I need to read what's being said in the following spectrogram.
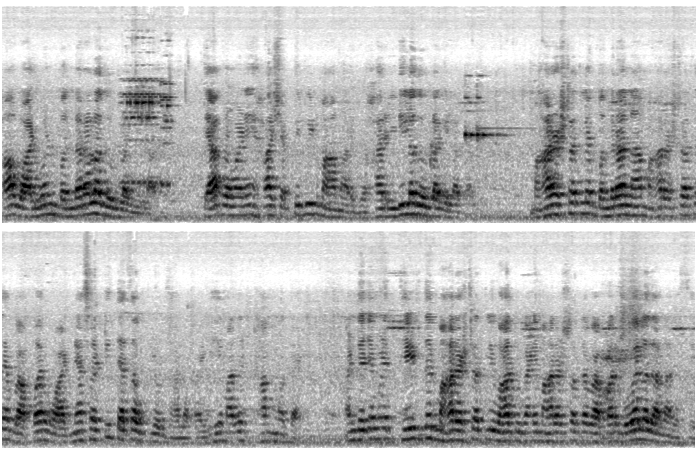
हा वाढवण बंदराला जोडला गेला त्याप्रमाणे हा शक्तिपीठ महामार्ग हा रिडीला जोडला गेला पाहिजे. महाराष्ट्रातल्या बंदरांना महाराष्ट्रातला व्यापार वाढण्यासाठी त्याचा उपयोग झाला पाहिजे हे माझं ठाम मत आहे. आणि त्याच्यामुळे थेट जर महाराष्ट्रातली वाहतूक आणि महाराष्ट्रातला व्यापार गोव्याला जाणार असेल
